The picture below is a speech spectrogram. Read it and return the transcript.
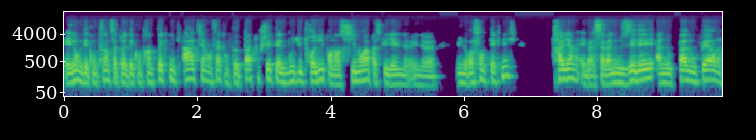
Et donc, des contraintes, ça peut être des contraintes techniques. Ah, tiens, en fait, on ne peut pas toucher tel bout du produit pendant six mois parce qu'il y a une, une, refonte technique. Très bien. Et eh ben, ça va nous aider à ne pas nous perdre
